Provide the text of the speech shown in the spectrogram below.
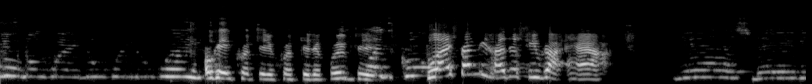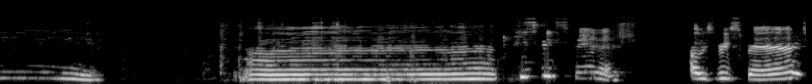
There's no way, no way, no way. Okay, equipped it, equipped it, equipped it. Let's go. Last time you had this, you got hacked. Yes, baby. Mm. He speaks Spanish. Oh, you speak Spanish?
